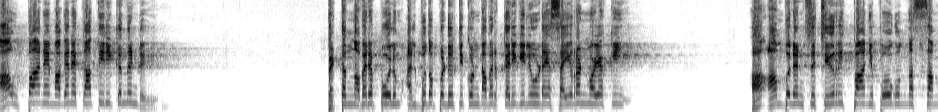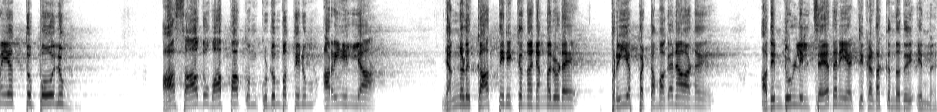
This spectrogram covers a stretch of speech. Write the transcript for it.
ആ ഉപ്പാനെ മകനെ കാത്തിരിക്കുന്നുണ്ട്. പെട്ടെന്ന് അവരെ പോലും അത്ഭുതപ്പെടുത്തിക്കൊണ്ട് അവർക്കരികിലൂടെ സൈറൺ മുഴക്കി. ആ ആംബുലൻസ് ചീറിപ്പാഞ്ഞു പോകുന്ന സമയത്ത് പോലും ആ സാധു വാപ്പാക്കും കുടുംബത്തിനും അറിയില്ല. ഞങ്ങൾ കാത്തിരിക്കുന്ന ഞങ്ങളുടെ പ്രിയപ്പെട്ട മകനാണ് അതിന്റെ ഉള്ളിൽ ചേതനയേറ്റ് കിടക്കുന്നത് എന്ന്.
